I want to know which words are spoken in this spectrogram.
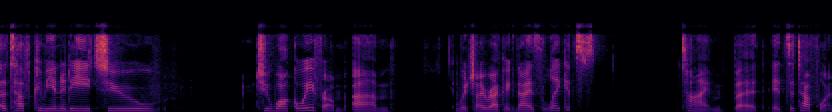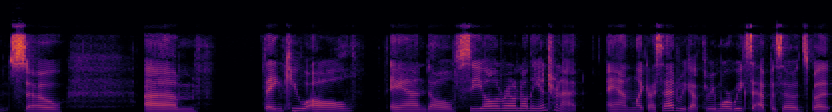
a tough community to to walk away from, um, which I recognize like it's time, but it's a tough one. So, um, thank you all, and I'll see y'all around on the internet. And like I said, we got three more weeks of episodes, but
